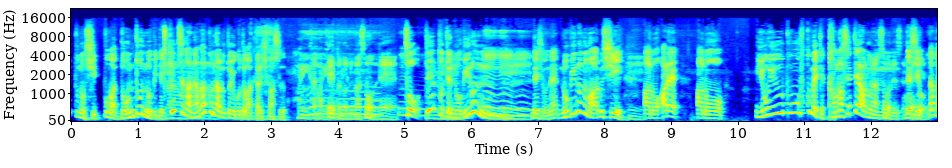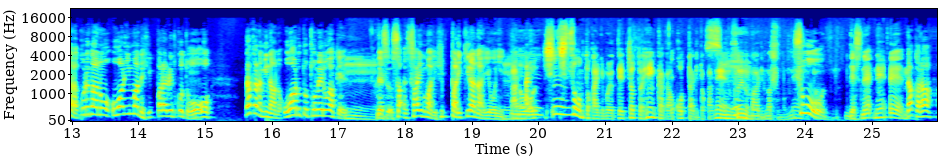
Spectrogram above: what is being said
ープの尻尾がどんどん伸びて、ケツが長くなるということがあったりします。はいはい。テープ伸びますもんね。そう、テープって伸びるんですよね。伸びるのもあるし、あの、あれ、あの、余裕分を含めてかませてあるんでですすねよ。だからこれがあの、終わりまで引っ張られることを、だからみんなあの、終わると止めるわけです。さ最後まで引っ張り切らないように。あの、し室温とかにもよってちょっと変化が起こったりとかね、そういうのもありますもんね。そうですね。ねえーうんだから、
